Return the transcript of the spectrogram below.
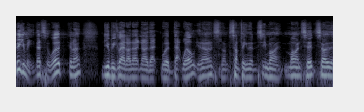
bigamy. That's the word, you know. You'll be glad I don't know that word that well, you know. It's something that's in my mindset. So,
